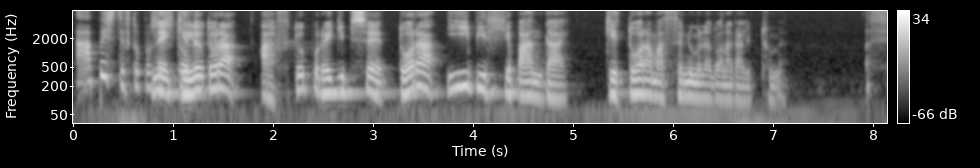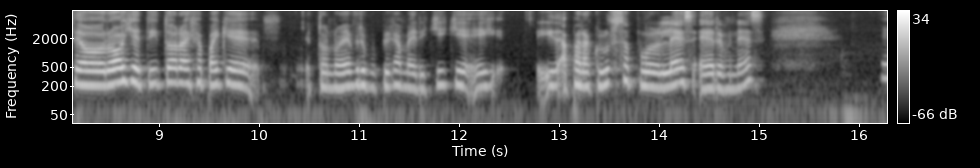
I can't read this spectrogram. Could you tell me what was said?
Απίστευτο Ναι, ποσοστό. και λέω τώρα, αυτό προέκυψε τώρα ή υπήρχε πάντα και τώρα μαθαίνουμε να το ανακαλύπτουμε; Θεωρώ γιατί τώρα είχα πάει και το Νοέμβριο που πήγα Αμερική και ε, ε, παρακολούθησα πολλές έρευνες. Ε,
